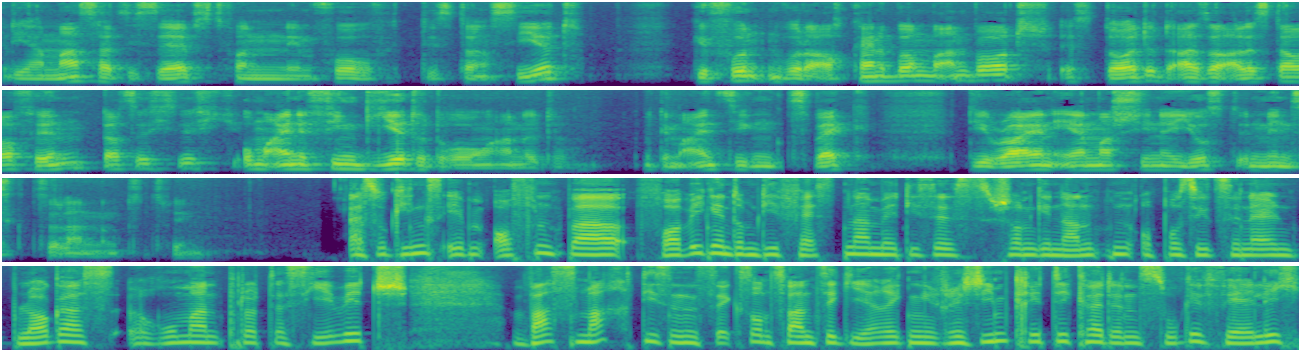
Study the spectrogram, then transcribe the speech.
Die Hamas hat sich selbst von dem Vorwurf distanziert. Gefunden wurde auch keine Bombe an Bord. Es deutet also alles darauf hin, dass es sich um eine fingierte Drohung handelte. Mit dem einzigen Zweck, die Ryanair-Maschine just in Minsk zur Landung zu zwingen. Also ging es eben offenbar vorwiegend um die Festnahme dieses schon genannten oppositionellen Bloggers Roman Protasevich. Was macht diesen 26-jährigen Regimekritiker denn so gefährlich,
